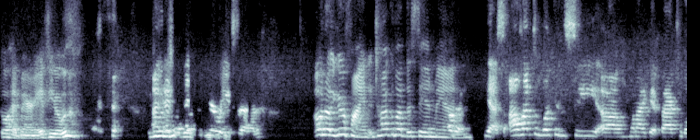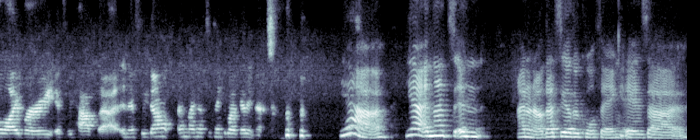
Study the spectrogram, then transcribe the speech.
go ahead, Mary, if you. if you I, I didn't hear what you said. Oh no, you're fine. Talk about the Sandman. Okay. Yes, I'll have to look and see um, when I get back to the library if we have that, and if we don't, I might have to think about getting it. yeah, yeah, and that's and I don't know. That's the other cool thing is uh,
